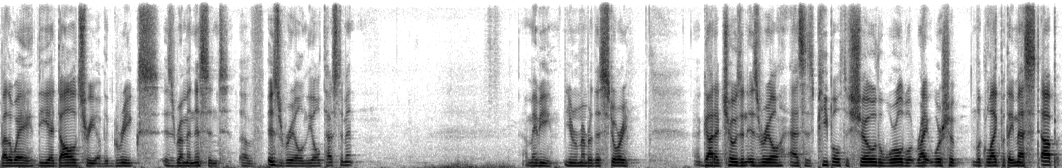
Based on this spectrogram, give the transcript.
By the way, the idolatry of the Greeks is reminiscent of Israel in the Old Testament. Uh, maybe you remember this story. Uh, God had chosen Israel as his people to show the world what right worship looked like, but they messed up.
